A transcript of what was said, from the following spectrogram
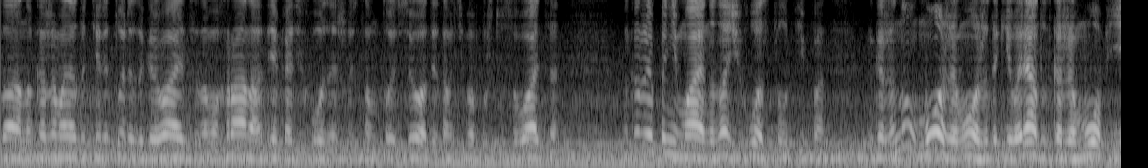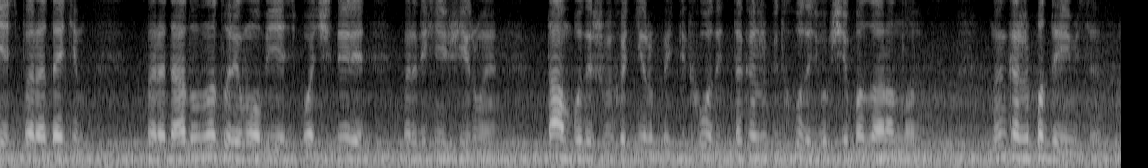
да, ну каже, в мене тут територія закривається, там охрана якась ходить, щось там то сьо, а ти там типа будеш тусуватися. Ну кажу, я розумію, ну значить хостел, типа. Він каже, ну може, може, такий варіант. Тут каже, моб є перед этим. Перед, а тут в натурі моб є по 4 перед їхньою фірмою. Там будеш виходні робити. Підходить? Та кажу, підходить, взагалі базара ноль. Ну він каже, подивимося. Ну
